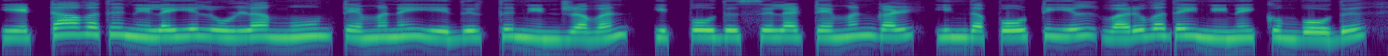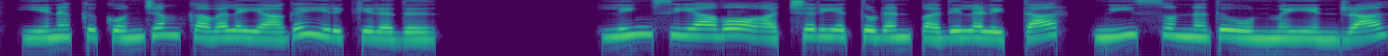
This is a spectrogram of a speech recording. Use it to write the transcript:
எட்டாவது நிலையில் உள்ள மூன் டெமனை எதிர்த்து நின்றவன் இப்போது சில டெமன்கள் இந்த போட்டியில் வருவதை நினைக்கும்போது எனக்கு கொஞ்சம் கவலையாக இருக்கிறது. லிங் சியாவோ ஆச்சரியத்துடன் பதிலளித்தார் நீ சொன்னது உண்மையென்றால்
